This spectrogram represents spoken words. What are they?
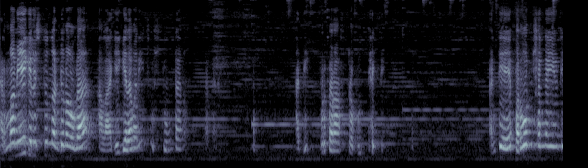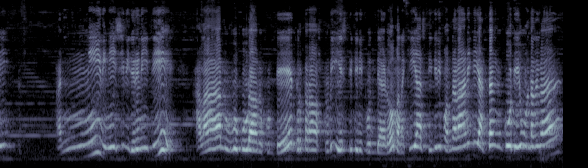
ధర్మమే గెలుస్తుంది అంటున్నావుగా అలాగే గెలవని చూస్తూ ఉంటాను. అది ధృతరాష్ట్ర బుద్ధి. అంటే పరోక్షంగా ఏమిటి? అన్నీ వినేసి విదిరినీతి అలా నువ్వు కూడా అనుకుంటే ధృతరాష్ట్రుడు ఏ స్థితిని పొందాడో మనకి ఆ స్థితిని పొందడానికి అడ్డం ఇంకోటి ఏమి ఉండదుగా?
